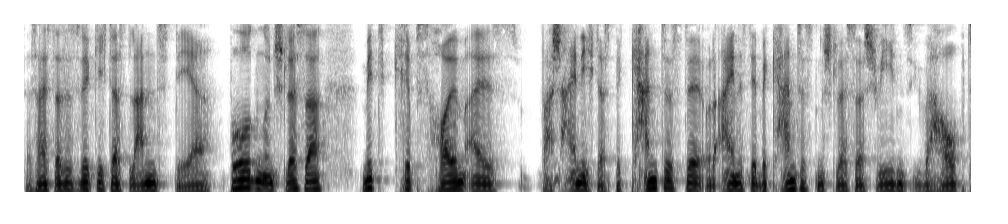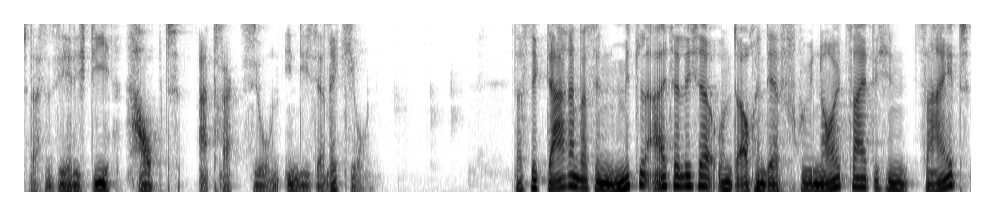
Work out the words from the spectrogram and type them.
Das heißt, das ist wirklich das Land der Burgen und Schlösser mit Kripsholm als wahrscheinlich das bekannteste oder eines der bekanntesten Schlösser Schwedens überhaupt. Das ist sicherlich die Hauptattraktion in dieser Region. Das liegt daran, dass in mittelalterlicher und auch in der frühneuzeitlichen Zeit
